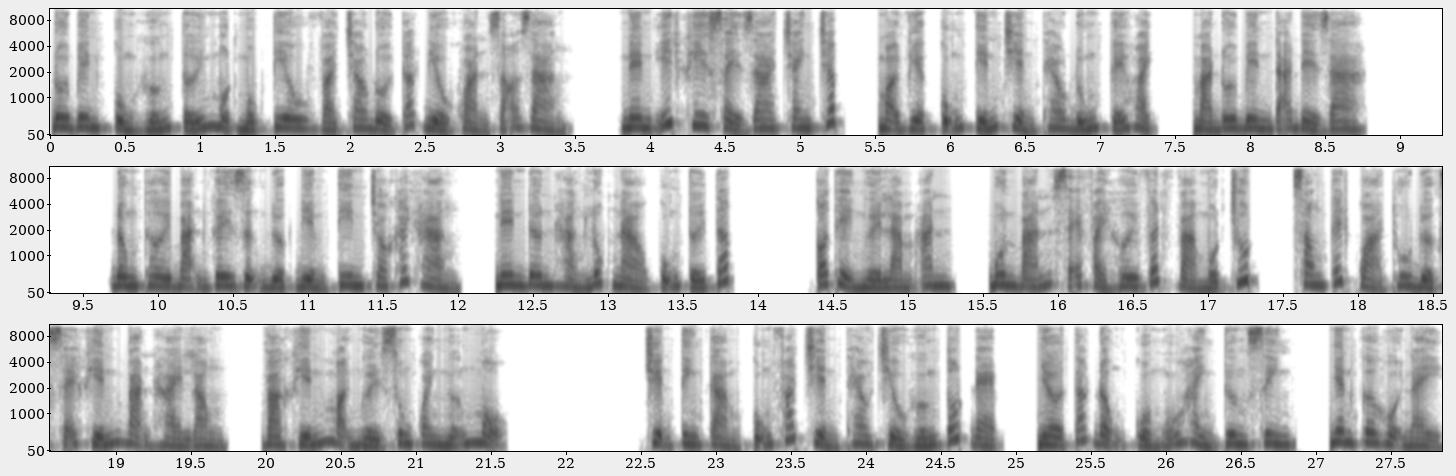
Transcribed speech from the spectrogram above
đôi bên cùng hướng tới một mục tiêu và trao đổi các điều khoản rõ ràng, nên ít khi xảy ra tranh chấp, mọi việc cũng tiến triển theo đúng kế hoạch mà đôi bên đã đề ra. Đồng thời bạn gây dựng được điểm tin cho khách hàng, nên đơn hàng lúc nào cũng tới tấp. Có thể người làm ăn, buôn bán sẽ phải hơi vất vả một chút, song kết quả thu được sẽ khiến bạn hài lòng và khiến mọi người xung quanh ngưỡng mộ. Chuyện tình cảm cũng phát triển theo chiều hướng tốt đẹp, nhờ tác động của ngũ hành tương sinh, nhân cơ hội này,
